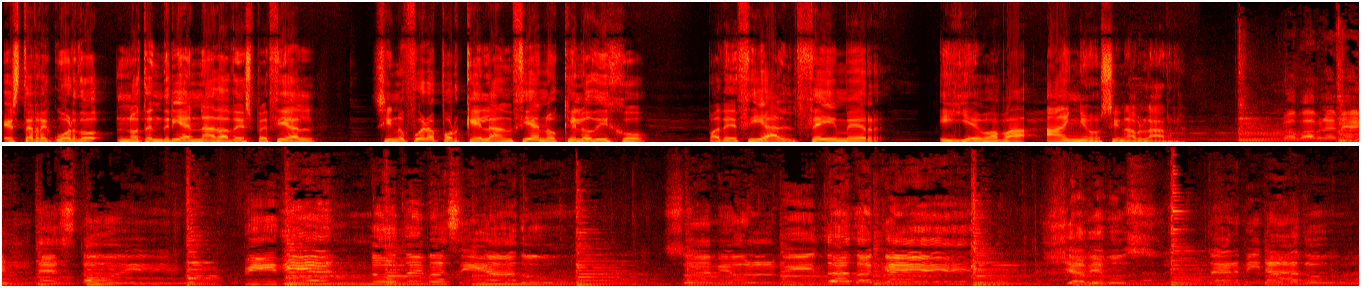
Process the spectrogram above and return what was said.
Este recuerdo no tendría nada de especial si no fuera porque el anciano que lo dijo padecía Alzheimer y llevaba años sin hablar. Demasiado. Se me olvidaba que ya habíamos terminado.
